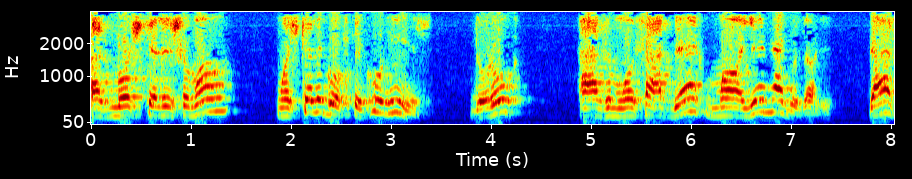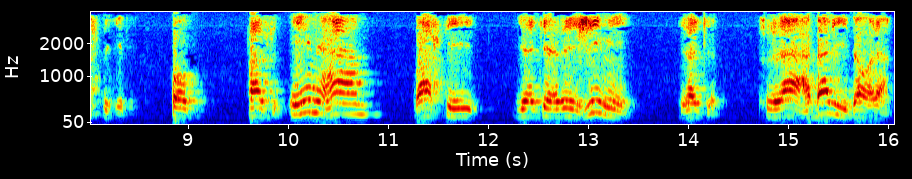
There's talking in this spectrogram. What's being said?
از مشکل شما مشکل گفتگو نیست. دروغ از مصدق مایه نگذارید. دست بگیرید. خب پس این هم وقتی یک رژیمی یک رهبری دارد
